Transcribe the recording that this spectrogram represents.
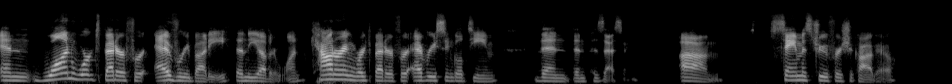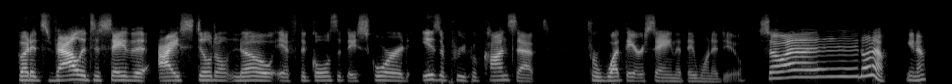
and one worked better for everybody than the other one. Countering worked better for every single team than than possessing. Um, same is true for Chicago. But it's valid to say that I still don't know if the goals that they scored is a proof of concept for what they are saying that they want to do. So I don't know, you know.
